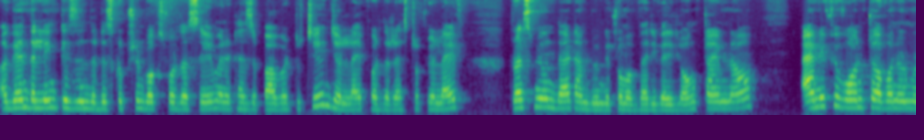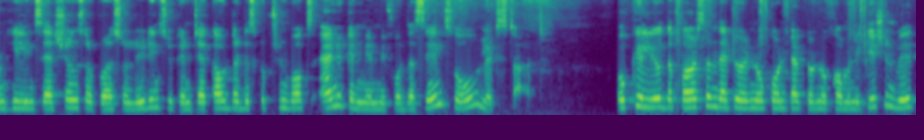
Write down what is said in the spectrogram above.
Again, the link is in the description box for the same, and it has the power to change your life for the rest of your life. Trust me on that, I'm doing it from a very, very long time now. And if you want a one on one healing sessions or personal readings, you can check out the description box and you can mail me for the same. So, let's start. Okay, Leo, the person that you're in no contact or no communication with,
